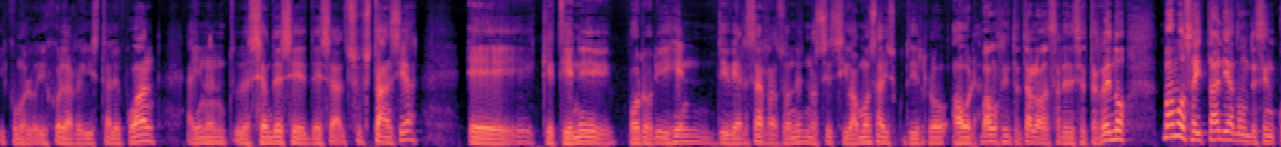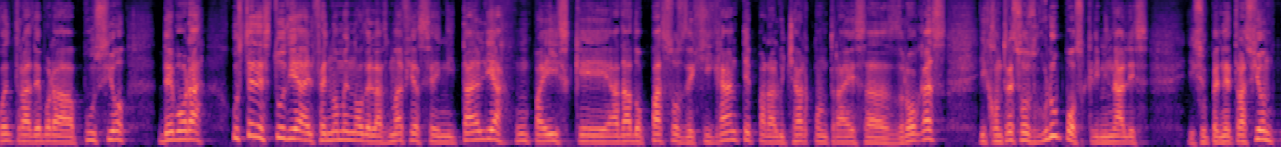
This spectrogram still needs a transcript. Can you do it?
y como lo dijo la revista Le Point, hay una introducción de, de esa sustancia eh, que tiene por origen diversas razones. No sé si vamos a discutirlo ahora. Vamos a intentarlo avanzar en ese terreno. Vamos a Italia, donde se encuentra Débora Pucio. Débora, usted estudia el fenómeno de las mafias en Italia, un país que ha dado pasos de gigante para luchar contra esas drogas y contra esos grupos criminales y su penetración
